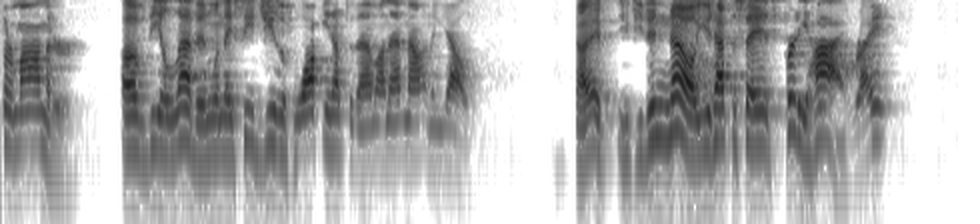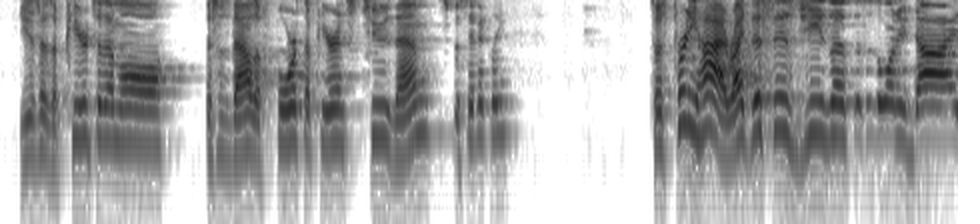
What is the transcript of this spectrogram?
thermometer of the 11 when they see Jesus walking up to them on that mountain in Galilee? Now, if, if you didn't know, you'd have to say it's pretty high, right? Jesus has appeared to them all. This is now the fourth appearance to them specifically. So it's pretty high, right? This is Jesus. This is the one who died,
